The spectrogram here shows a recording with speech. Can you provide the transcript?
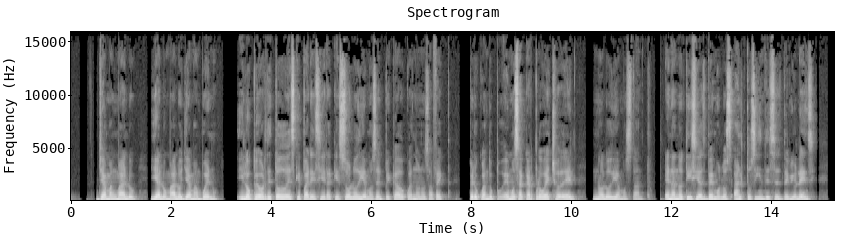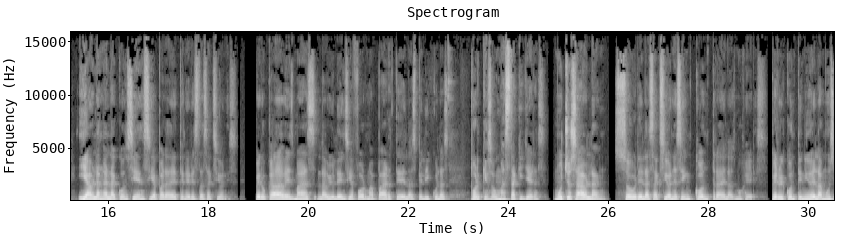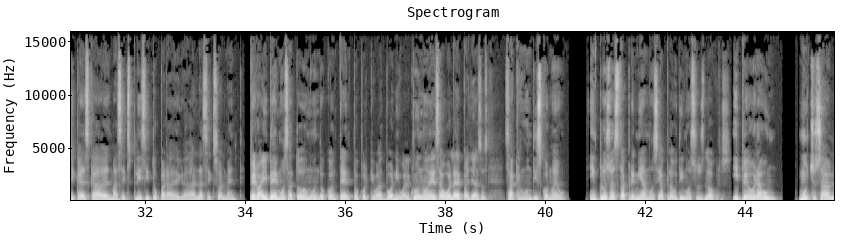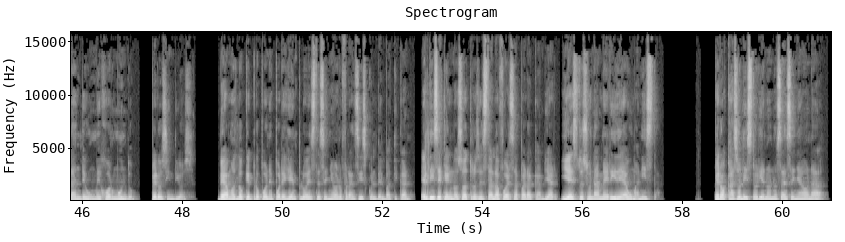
llaman malo y a lo malo llaman bueno. Y lo peor de todo es que pareciera que solo odiamos el pecado cuando nos afecta, pero cuando podemos sacar provecho de él, no lo odiamos tanto. En las noticias vemos los altos índices de violencia y hablan a la conciencia para detener estas acciones. Pero cada vez más la violencia forma parte de las películas porque son más taquilleras. Muchos hablan sobre las acciones en contra de las mujeres, pero el contenido de la música es cada vez más explícito para degradarlas sexualmente. Pero ahí vemos a todo mundo contento porque Bad Bunny o alguno de esa bola de payasos sacan un disco nuevo. Incluso hasta premiamos y aplaudimos sus logros. Y peor aún, Muchos hablan de un mejor mundo, pero sin Dios. Veamos lo que propone, por ejemplo, este señor Francisco, el del Vaticano. Él dice que en nosotros está la fuerza para cambiar, y esto es una mera idea humanista. Pero ¿acaso la historia no nos ha enseñado nada?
